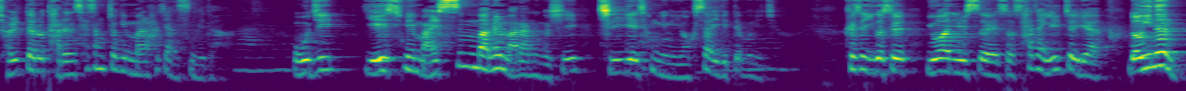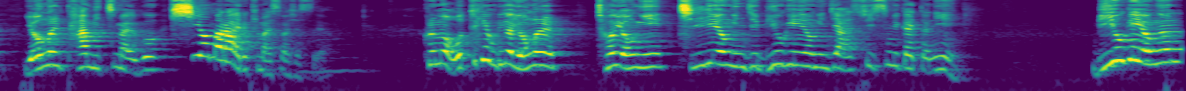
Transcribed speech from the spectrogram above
절대로 다른 세상적인 말 하지 않습니다. 오직 예수의 말씀만을 말하는 것이 진리의 성령의 역사이기 때문이죠. 그래서 이것을 요한 1서에서 4장 1절 이하 너희는 영을 다 믿지 말고 시험하라 이렇게 말씀하셨어요. 그러면 어떻게 우리가 영을 저 영이 진리의 영인지 미혹의 영인지 알 수 있습니까 했더니 미혹의 영은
